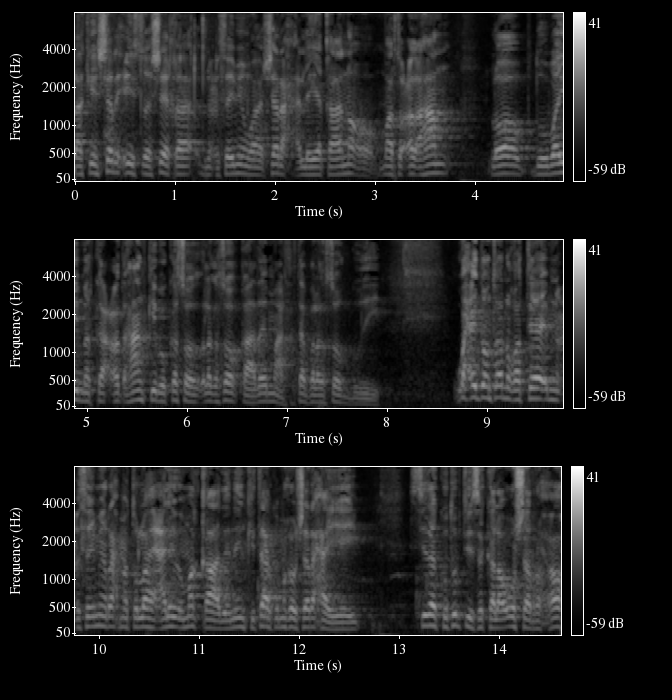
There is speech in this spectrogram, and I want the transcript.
laakiin sharxiisa sheekha ibnu cuthaymiin waa sharax la yaqaano oo maarata cod ahaan loo duubay marka cod ahaankiibu ka soo laga soo qaaday marata kitaabka laga soo guudiyey. Waxay doonto noqotee ibnu cuthaymiin raxmatullahi caleyh uma qaadinin kitaabka markuu sharaxayay sida kutubtiisa kale uu sharaxo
